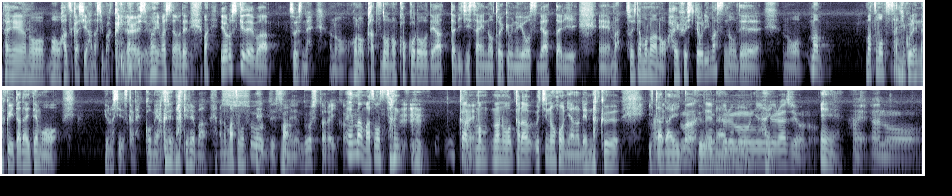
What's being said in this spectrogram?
大変あの、まあ、お恥ずかしい話ばっかりになってしまいましたのでまあ、よろしければそうですねあのこの活動の心であったり実際の取り組みの様子であったり、えーまあ、そういったものをあの配布しておりますのであの、まあ、松本さんにご連絡いただいてもよろしいですかね。ご迷惑でなければ。あの松本そうですね、まあどうしたらいいかな。えまあ、松本さんか、はい。まあ、あのからうちの方にあの連絡いただくはい。まあ、テンプルモーニングはいラジオの、ええ。はい、あの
